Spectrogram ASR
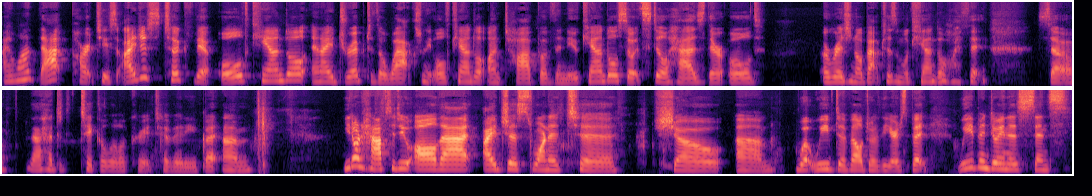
I want that part too. So I just took the old candle and I dripped the wax from the old candle on top of the new candle. So it still has their old original baptismal candle with it. So that had to take a little creativity. But um you don't have to do all that. I just wanted to show um what we've developed over the years. But we've been doing this since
